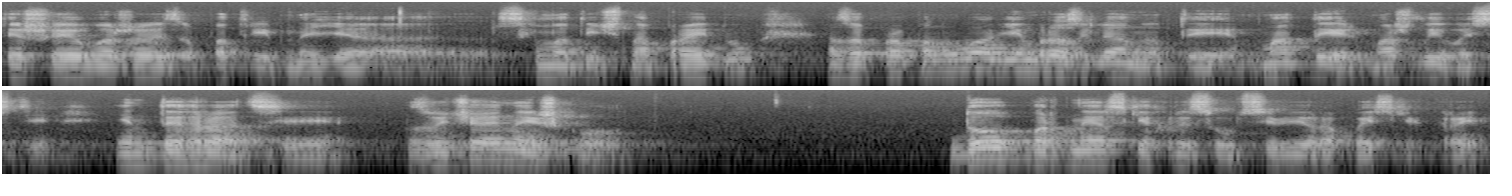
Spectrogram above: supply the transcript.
те, що я вважаю за потрібне, я схематично пройду, запропонував їм розглянути модель можливості інтеграції звичайної школи до партнерських ресурсів європейських країн.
